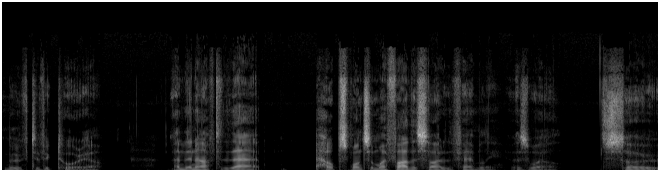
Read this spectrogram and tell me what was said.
moved to Victoria, and then after that, helped sponsor my father's side of the family as well. So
